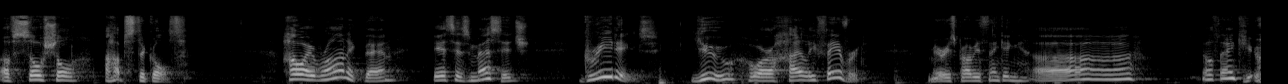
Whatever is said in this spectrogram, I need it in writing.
of social obstacles. How ironic then is his message Greetings, you who are highly favored. Mary's probably thinking, uh, no, thank you.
